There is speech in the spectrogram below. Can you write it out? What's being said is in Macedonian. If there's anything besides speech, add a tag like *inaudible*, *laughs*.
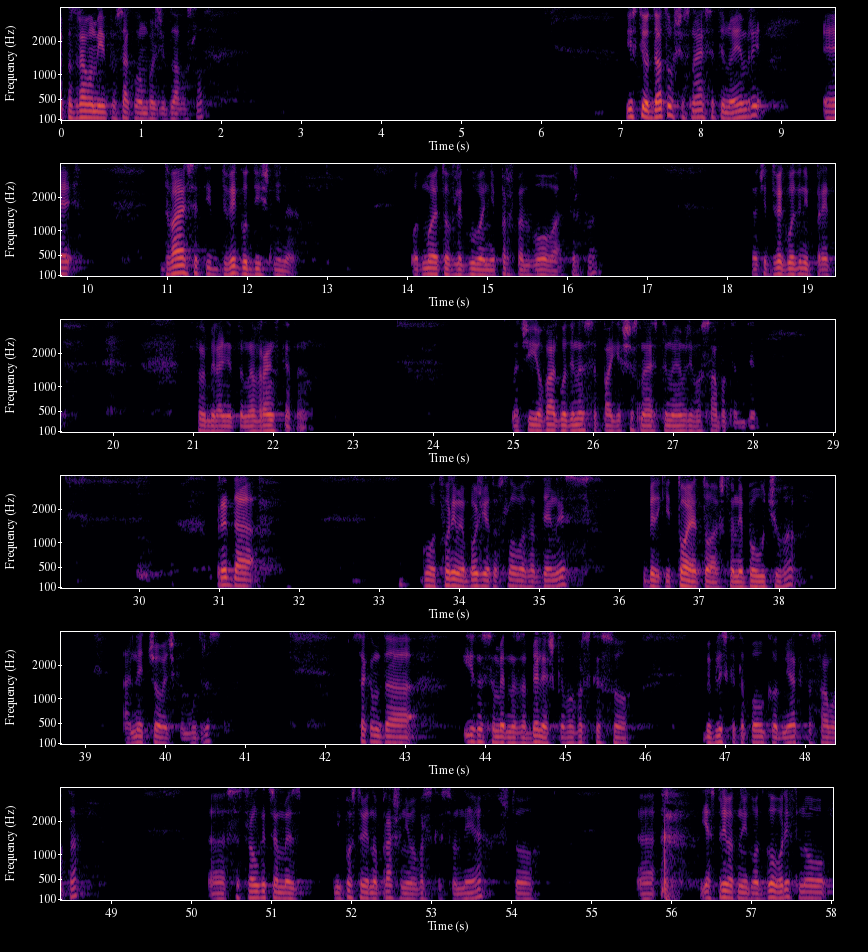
Ве поздравам и посакувам Божи благослов. Истиот датум, 16. ноември, е 22 годишнина од моето влегување првпат во оваа црква. Значи, две години пред формирањето на Вранската. Значи, и оваа година се паѓа 16. ноември во саботен ден пред да го отвориме Божијето Слово за денес, бидеќи тоа е тоа што не поучува, а не човечка мудрост, сакам да изнесам една забелешка во врска со библиската полка од мијатата сабота. Сестра Олгица ме ми постави едно прашање во врска со неја, што *clears throat* јас приватно и го одговорив, но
